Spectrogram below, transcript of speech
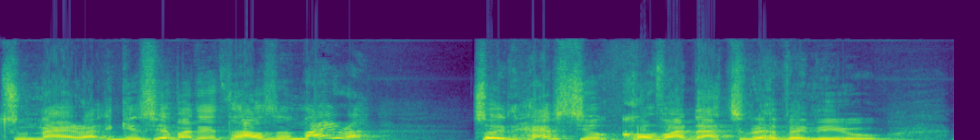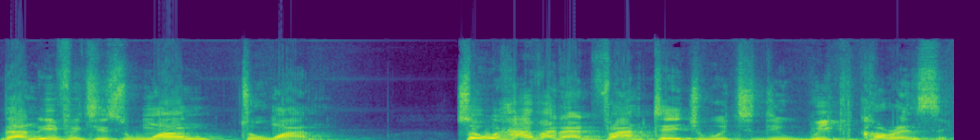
to naira, it gives you about a thousand naira. So it helps you cover that revenue than if it is one to one. So we have an advantage with the weak currency.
